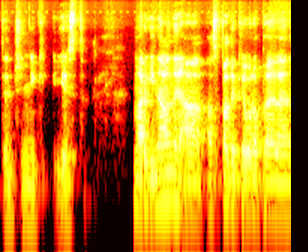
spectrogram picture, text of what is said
ten czynnik jest marginalny, a, a spadek euro PLN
